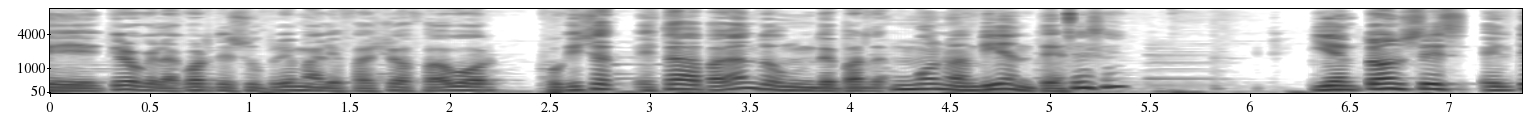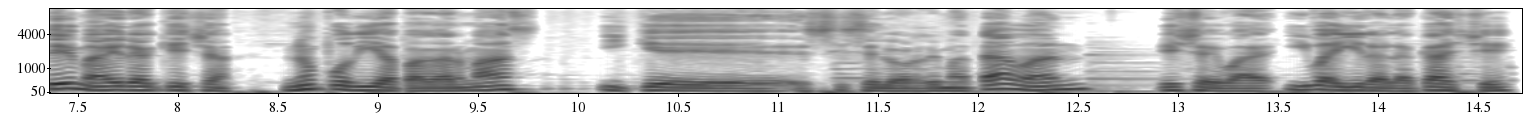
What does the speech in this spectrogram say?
que creo que la Corte Suprema le falló a favor, porque ella estaba pagando un, un mono ambiente. Sí, sí. Y entonces el tema era que ella no podía pagar más y que si se lo remataban, ella iba, iba a ir a la calle,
